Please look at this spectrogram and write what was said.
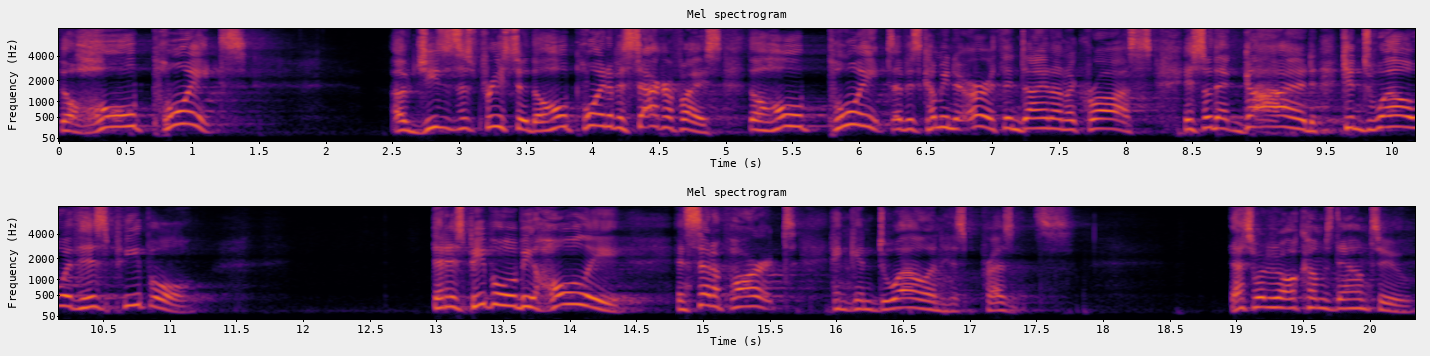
The whole point of Jesus' priesthood, the whole point of his sacrifice, the whole point of his coming to earth and dying on a cross is so that God can dwell with his people. That his people will be holy and set apart and can dwell in his presence. That's what it all comes down to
